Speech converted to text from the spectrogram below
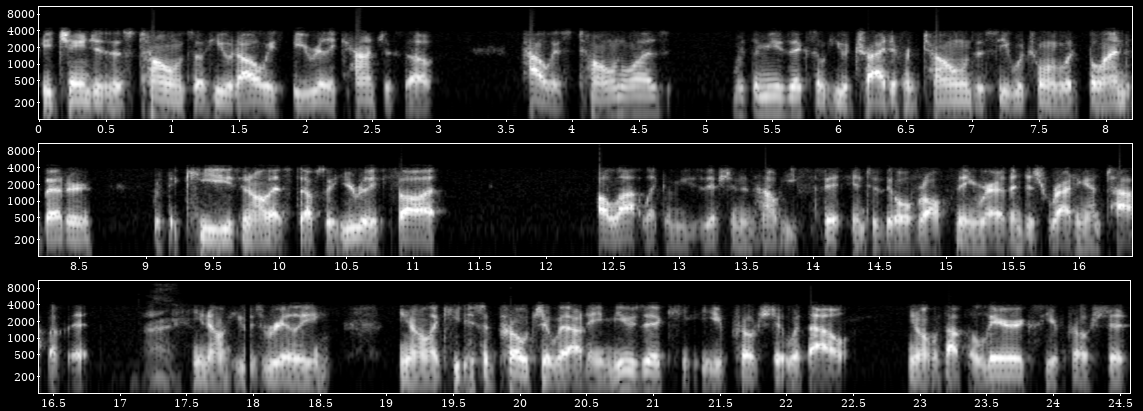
He changes his tone, so he would always be really conscious of how his tone was with the music. So he would try different tones to see which one would blend better with the keys and all that stuff. So he really thought a lot like a musician and how he fit into the overall thing rather than just riding on top of it. Dang. You know, he was really, you know, like he just approached it without any music. He, he approached it without, you know, without the lyrics. He approached it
